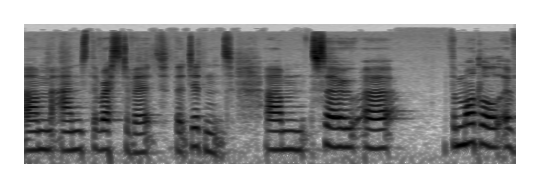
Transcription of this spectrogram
um, and the rest of it that didn't. Um, so uh, the model of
